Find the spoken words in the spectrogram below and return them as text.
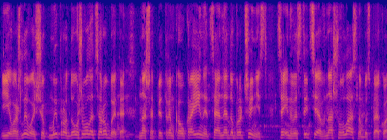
І важливо, щоб ми продовжували це робити. Наша підтримка України це не доброчинність, це інвестиція в нашу власну безпеку,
